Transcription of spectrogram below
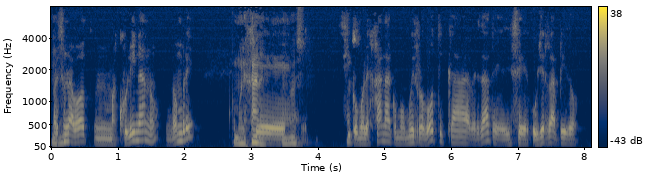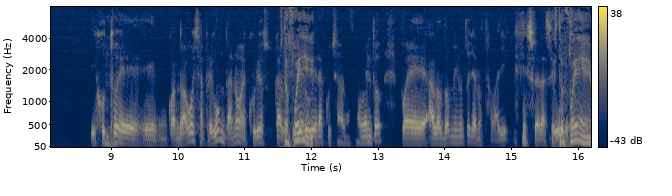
Parece una voz masculina, ¿no? Un hombre. Como lejana. Sí, como lejana, como muy robótica, ¿verdad? Te dice, huye rápido. Y justo eh, cuando hago esa pregunta, ¿no? Es curioso. Claro, si yo lo hubiera escuchado en ese momento, pues a los dos minutos ya no estaba allí. Eso era seguro. Esto fue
